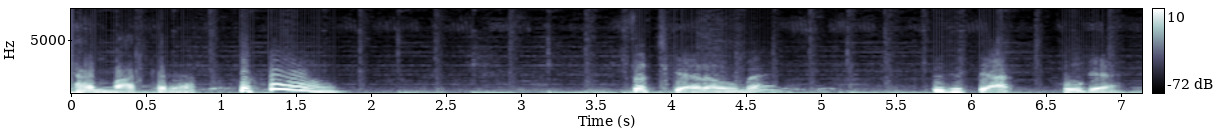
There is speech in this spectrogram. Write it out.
क्या बात कर रहे आप? सच कह रहा हूँ मैं तुझे प्यार हो गया है।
